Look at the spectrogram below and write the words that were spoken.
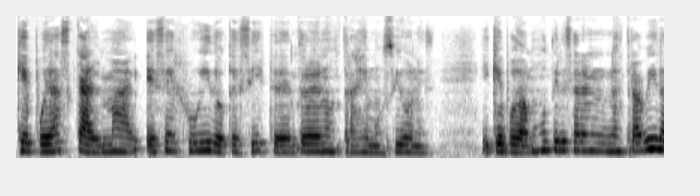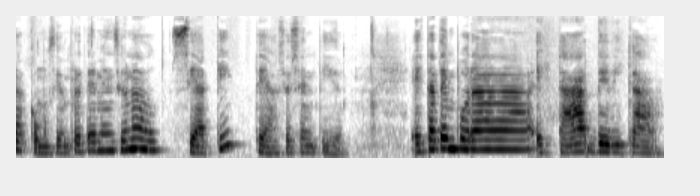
que puedas calmar ese ruido que existe dentro de nuestras emociones y que podamos utilizar en nuestra vida, como siempre te he mencionado, si a ti te hace sentido. Esta temporada está dedicada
